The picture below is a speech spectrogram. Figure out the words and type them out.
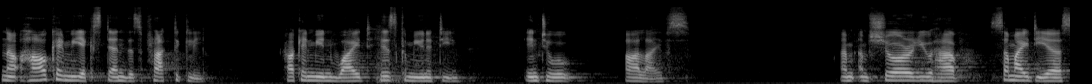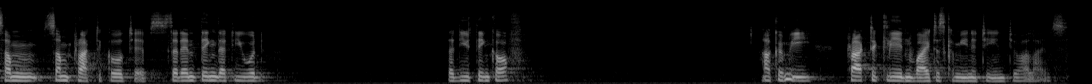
Now, how can we extend this practically? How can we invite His community into our lives? I'm, I'm sure you have some idea, some, some practical tips. Is there anything that you would that you think of? How can we practically invite His community into our lives?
